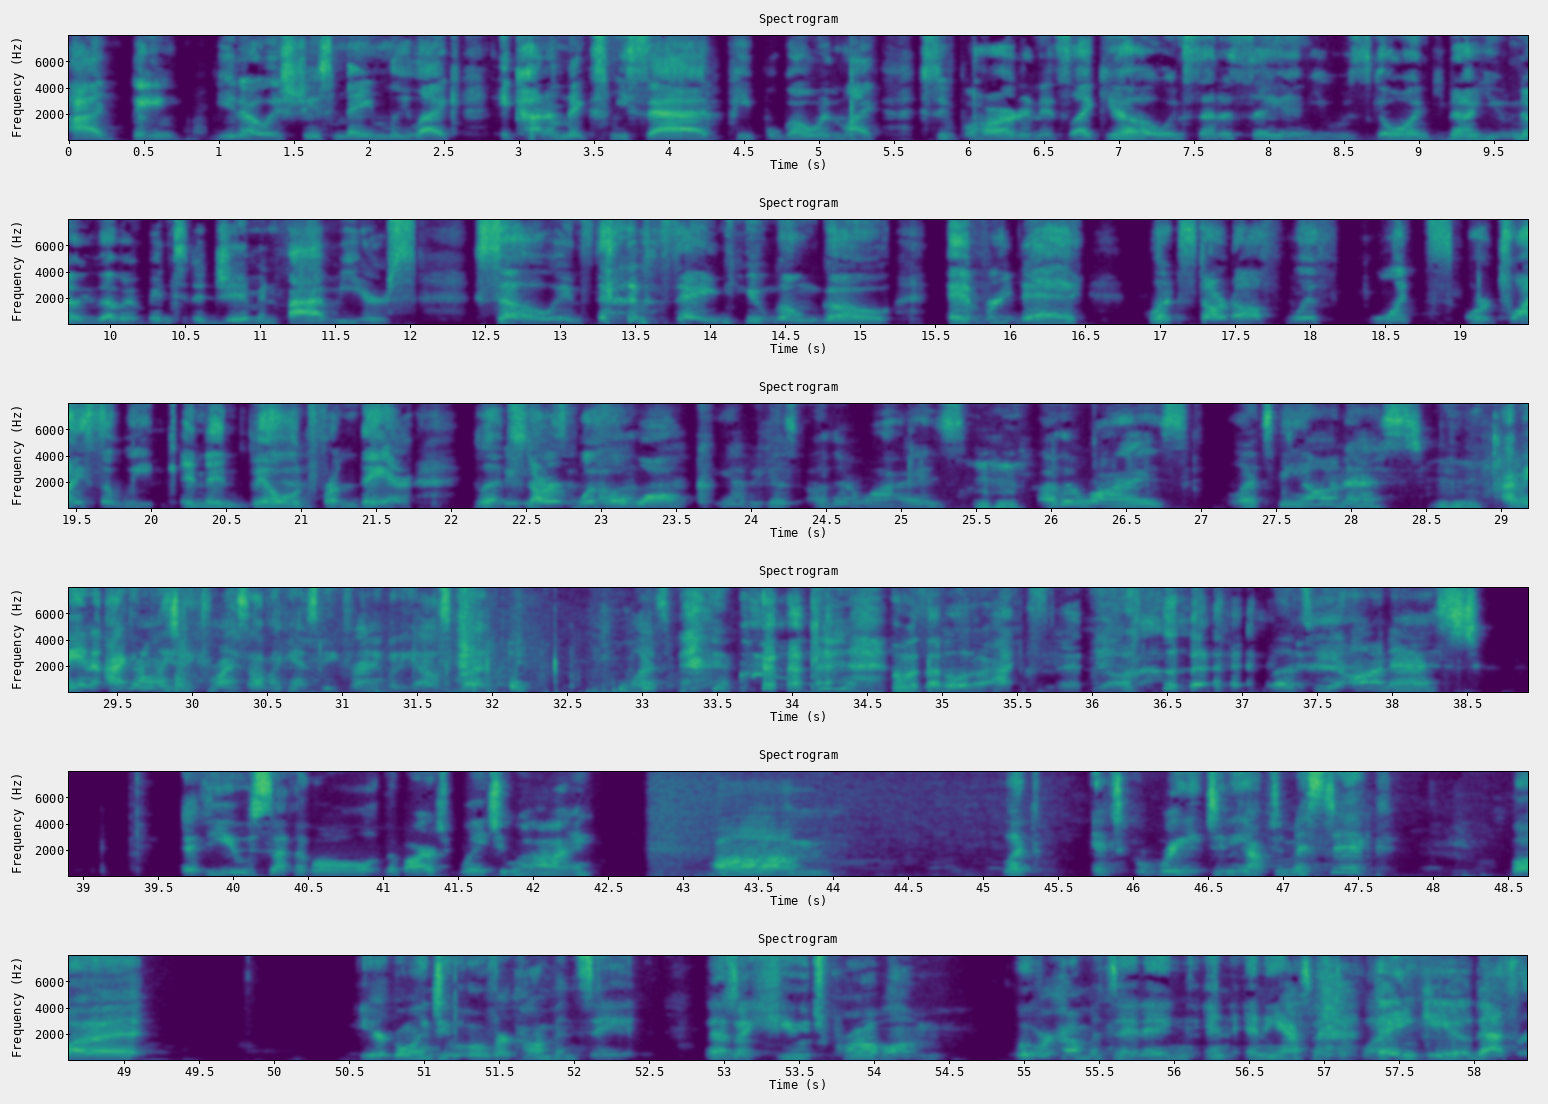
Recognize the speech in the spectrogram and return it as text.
I think you know it's just mainly like it kind of makes me sad. People going like super hard, and it's like, yo, instead of saying you was going, you know, you know, you haven't been to the gym in five years. So instead of saying you're gonna go every day, let's start off with once or twice a week and then build Yeah. from there. Let's Because start with a walk. Yeah, because otherwise, Mhm, otherwise, let's be honest. mhm. I mean, I can only speak for myself. I can't speak for anybody else. But Oh. let's Almost had a little accident, y'all. let's be honest. If you set the goal, the bar way too high, um, like it's great to be optimistic, but you're going to overcompensate. That's a huge problem. Overcompensating in any aspect of life. Thank you. That's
